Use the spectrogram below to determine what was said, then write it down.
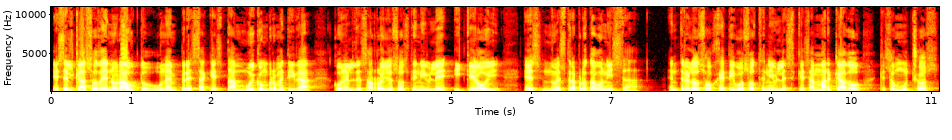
Es el caso de Norauto, una empresa que está muy comprometida con el desarrollo sostenible y que hoy es nuestra protagonista. Entre los objetivos sostenibles que se han marcado, que son muchos,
